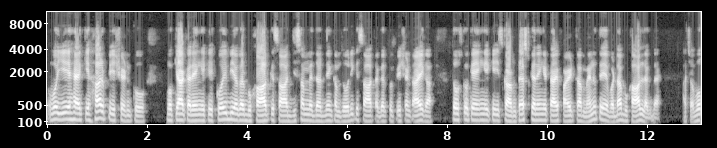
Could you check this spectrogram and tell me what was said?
वो ये है कि हर पेशेंट को वो क्या करेंगे कि कोई भी अगर बुखार के साथ, जिसम में दर्दें कमज़ोरी के साथ अगर कोई पेशेंट आएगा तो उसको कहेंगे कि इसका हम टेस्ट करेंगे टाइफाइड का। मैंने तो बड़ा बुखार लगता है। अच्छा वो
